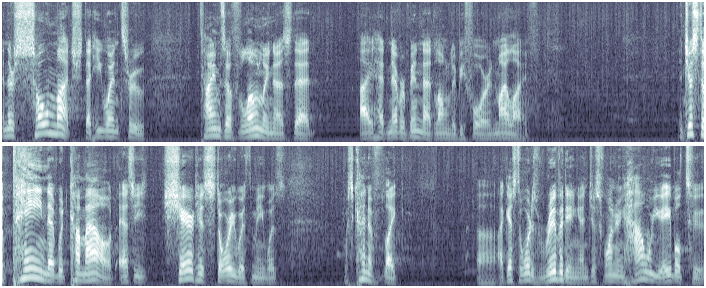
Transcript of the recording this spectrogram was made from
And there's so much that he went through times of loneliness that I had never been that lonely before in my life. And just the pain that would come out as he shared his story with me was, was kind of like, uh, I guess the word is riveting, and just wondering how were you able to,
